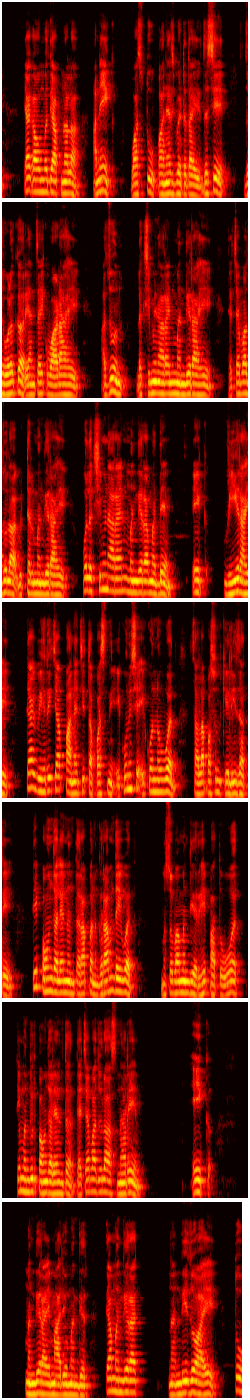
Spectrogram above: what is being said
या गावामध्ये आपणाला अनेक वास्तू पाहण्यास भेटत आहे. जसे जवळकर यांचा एक वाडा आहे. अजून लक्ष्मीनारायण मंदिर आहे. त्याच्या बाजूला विठ्ठल मंदिर आहे व लक्ष्मीनारायण मंदिरामध्ये एक विहीर आहे. त्या विहिरीच्या पाण्याची तपासणी एकोणीसशे एकोणनव्वद सालापासून केली जाते. ते पाहून झाल्यानंतर आपण ग्रामदैवत मसोबा मंदिर हे पाहतो व ते मंदिर पाहून झाल्यानंतर त्याच्या बाजूला असणारे एक मंदिर आहे महादेव मंदिर. त्या मंदिरात नंदी जो आहे तो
